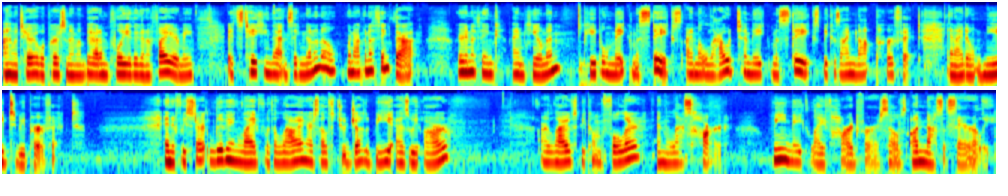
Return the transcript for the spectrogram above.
I'm a terrible person, I'm a bad employee, they're going to fire me. It's taking that and saying, no, no, no, we're not going to think that. We're going to think, I'm human. People make mistakes. I'm allowed to make mistakes because I'm not perfect and I don't need to be perfect. And if we start living life with allowing ourselves to just be as we are, our lives become fuller and less hard. We make life hard for ourselves unnecessarily.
